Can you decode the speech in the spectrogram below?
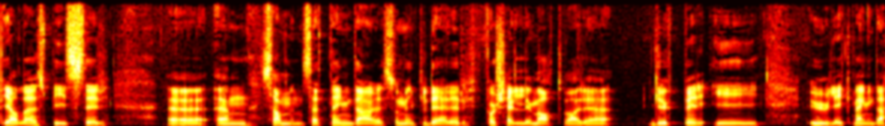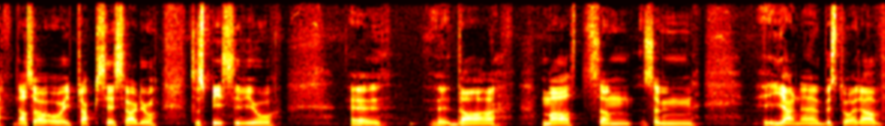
vi alle spiser eh, en sammensetning der, som inkluderer forskjellige matvaregrupper i ulik mengde. Altså, og I praksis jo, så spiser vi jo eh, da mat som, som gjerne består av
